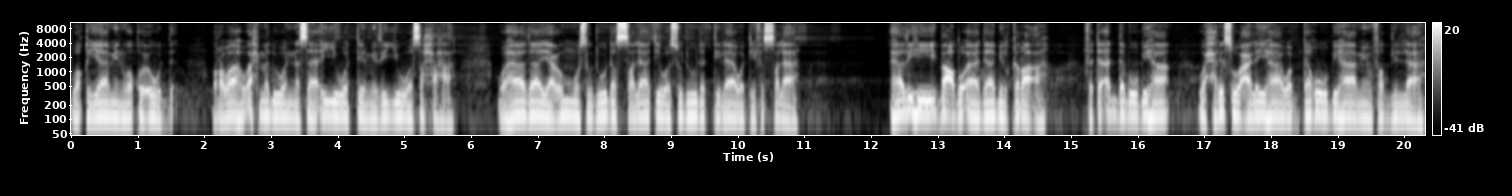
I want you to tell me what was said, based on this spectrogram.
وقيام وقعود. رواه أحمد والنسائي والترمذي وصححه. وهذا يعم سجود الصلاة وسجود التلاوة في الصلاة. هذه بعض آداب القراءة فتأدبوا بها واحرصوا عليها وابتغوا بها من فضل الله.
